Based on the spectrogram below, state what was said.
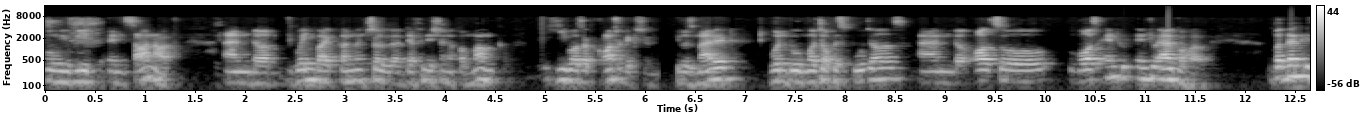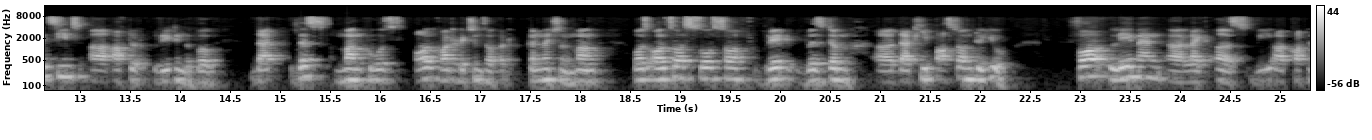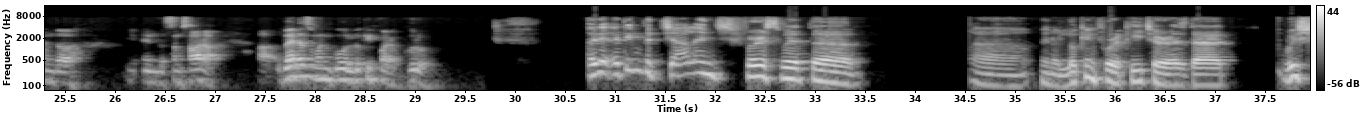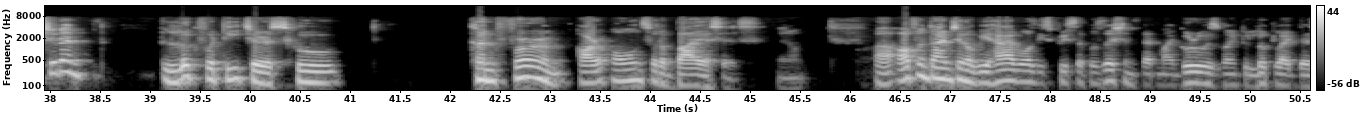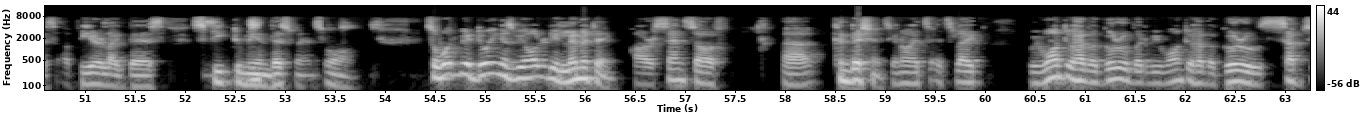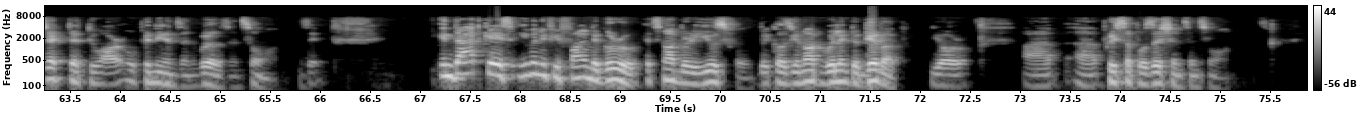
whom, you meet in Sarnath. And going by conventional definition of a monk, he was a contradiction. He was married, wouldn't do much of his pujas, and also was into, into alcohol. But then it seems uh, after reading the book that this monk, who was all contradictions of a conventional monk, was also a source of great wisdom uh, that he passed on to you. For laymen uh, like us, we are caught in the in the samsara. Uh, where does one go looking for a guru? I, th- I think the challenge first with uh, uh, you know looking for a teacher is that we shouldn't look for teachers who confirm our own sort of biases you know. Uh, oftentimes you know we have all these presuppositions that my guru is going to look like this appear like this speak to me in this way and so on. So what we're doing is we're already limiting our sense of uh, conditions you know. It's it's like we want to have a guru but we want to have a guru subjected to our opinions and wills and so on see? in that case even if you find a guru it's not very useful because you're not willing to give up your uh, uh, presuppositions and so on.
